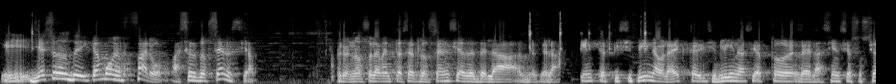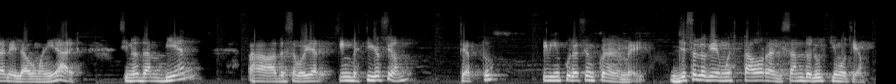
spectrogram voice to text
Y, y a eso nos dedicamos en Faro, a hacer docencia pero no solamente hacer docencia desde la, desde la interdisciplina o la extradisciplina, ¿cierto?, de, las ciencias sociales y las humanidades, sino también a desarrollar investigación, ¿cierto?, y vinculación con el medio. Y eso es lo que hemos estado realizando el último tiempo.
